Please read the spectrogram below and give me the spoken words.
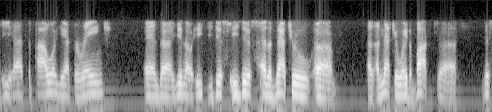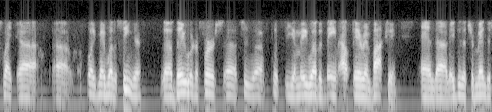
he had the power, he had the range, and uh, you know he, he just he just had a natural uh, a, a natural way to box, uh, just like uh, uh, Floyd Mayweather Senior. Uh, they were the first uh, to uh, put the Mayweather name out there in boxing, and uh, they did a tremendous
